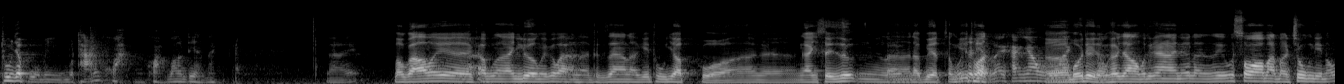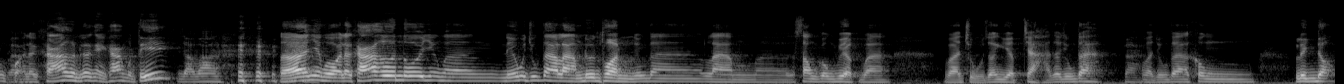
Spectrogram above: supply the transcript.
thu nhập của mình một tháng khoảng khoảng bao nhiêu tiền anh? Đấy. Báo cáo với các anh lương với các bạn là thực ra là cái thu nhập của ngành xây dựng là đặc biệt trong Mỗi kỹ thuật khác nhau ờ, anh? mỗi thời điểm Vâng. khác nhau một thứ hai nữa là nếu so mặt bằng chung thì nó cũng gọi là khá hơn các ngành khác một tí Dạ vâng. đấy nhưng mà gọi là khá hơn thôi nhưng mà nếu mà chúng ta làm đơn thuần chúng ta làm ờ, xong công việc và và chủ doanh nghiệp trả cho chúng ta Vâng. và chúng ta không linh động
